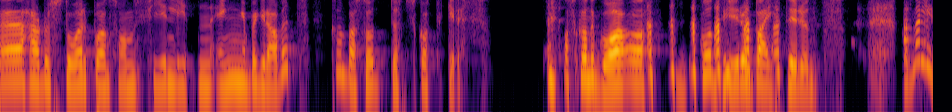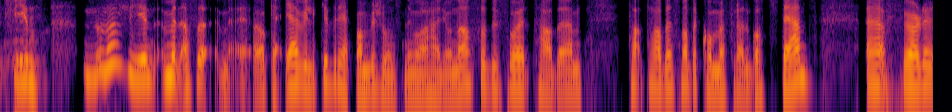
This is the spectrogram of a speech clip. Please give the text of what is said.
Uh, her du står på en sånn fin liten eng begravet, kan det bare stå 'dødsgodt gress'. Og så kan du gå, og, gå dyr og beite rundt. Den er litt fin. Den er fin. Men altså, ok, jeg vil ikke drepe ambisjonsnivået her, Jonas, så du får ta det, ta, ta det som at det kommer fra et godt sted. Eh, før, det,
